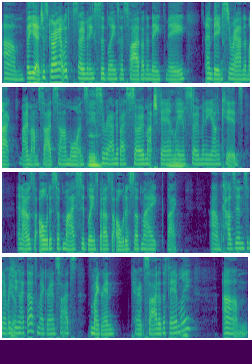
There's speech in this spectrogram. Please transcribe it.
Um, but yeah, just growing up with so many siblings, there's five underneath me, and being surrounded like my mum's side Samoan, so you're surrounded by so much family and so many young kids. And I was the oldest of my siblings, but I was the oldest of my like um, cousins and everything Yeah. like that for my grandsides, for my grandparents' side of the family. Um,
